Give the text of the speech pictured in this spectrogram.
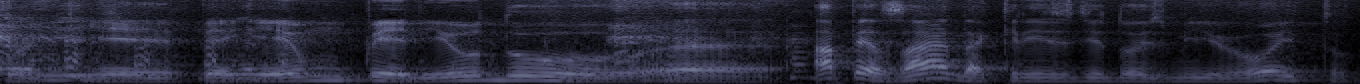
Porque peguei um período, é, apesar da crise de 2008,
